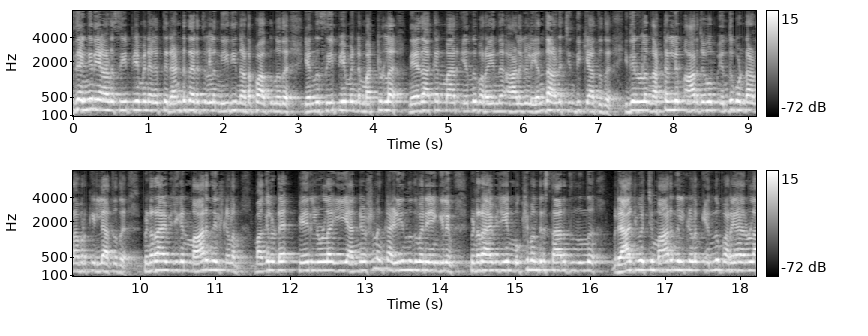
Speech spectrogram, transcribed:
ഇതെങ്ങനെയാണ് സി പി എമ്മിനകത്ത് രണ്ട് തരത്തിലുള്ള നീതി നടപ്പാക്കുന്നത് എന്ന് സി പി എമ്മിന്റെ മറ്റുള്ള നേതാക്കന്മാർ എന്ന് പറയുന്ന ആളുകൾ എന്താണ് ചിന്തിക്കാത്തത്? ഇതിനുള്ള നട്ടലും ആർജവും എന്തുകൊണ്ടാണ് അവർക്ക് ഇല്ലാത്തത് പിണറായി വിജയൻ മാറി നിൽക്കണം. മകളുടെ പേരിലുള്ള ഈ അന്വേഷണം കഴിയുന്നതുവരെയെങ്കിലും പിണറായി വിജയൻ മുഖ്യമന്ത്രി സ്ഥാനത്ത് നിന്ന് രാജിവെച്ച് മാറി നിൽക്കണം എന്ന് പറയാനുള്ള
